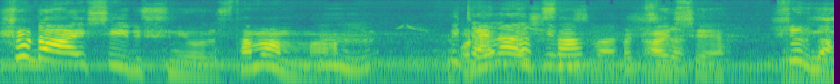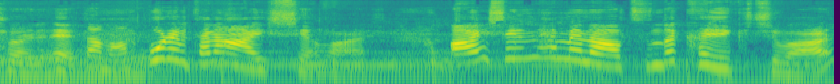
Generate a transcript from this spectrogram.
Şurada Ayşe'yi düşünüyoruz tamam mı? Hı. Bir Oraya tane Ayşe'miz baksan, var. Bak Şurada. Ayşe. Şurada. Şöyle evet. Tamam. Burada bir tane Ayşe var. Ayşe'nin hemen altında kayıkçı var.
